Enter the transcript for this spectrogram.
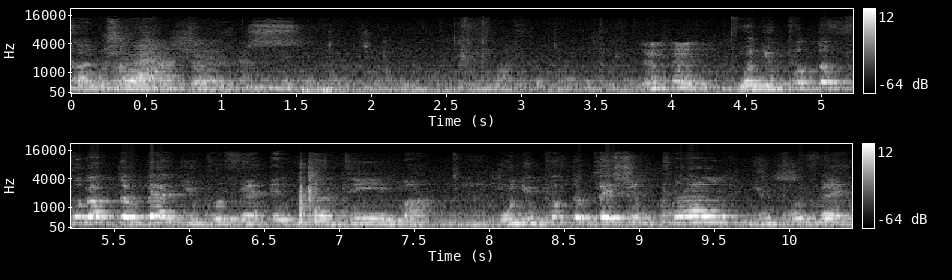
contractions? Mm-mm. When you put the foot up the bed, you prevent an edema. When you put the patient prone, you prevent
